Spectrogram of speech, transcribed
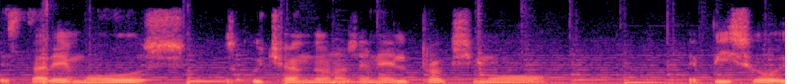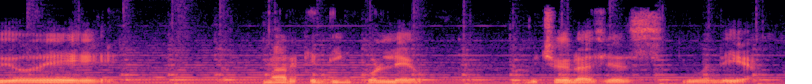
estaremos escuchándonos en el próximo episodio de Marketing con Leo. Muchas gracias y buen día.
